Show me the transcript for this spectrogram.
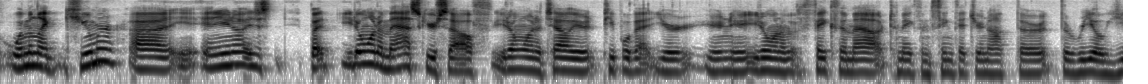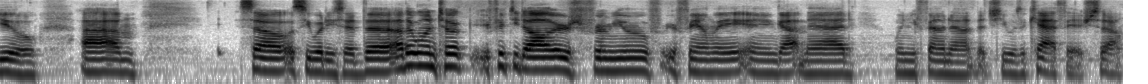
women like humor uh, and you know just but you don't want to mask yourself you don't want to tell your people that you're you're you don't want to fake them out to make them think that you're not the the real you um, so let's see what he said. The other one took your fifty dollars from you your family and got mad when you found out that she was a catfish. So,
